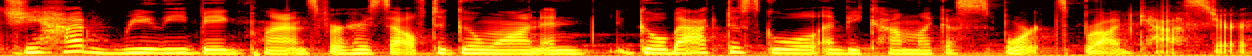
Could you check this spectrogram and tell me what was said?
She had really big plans for herself to go on and go back to school and become like a sports broadcaster.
